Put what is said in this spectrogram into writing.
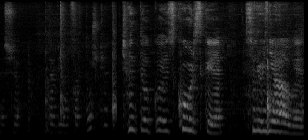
Сейчас еще добьем картошки. Что такое скользкое, слюнявое?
